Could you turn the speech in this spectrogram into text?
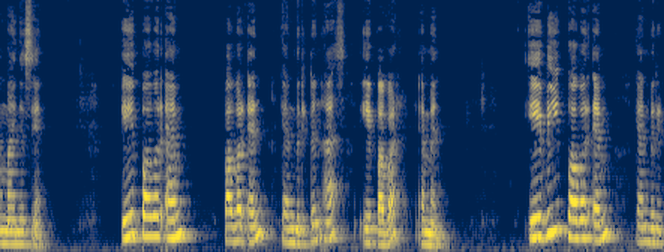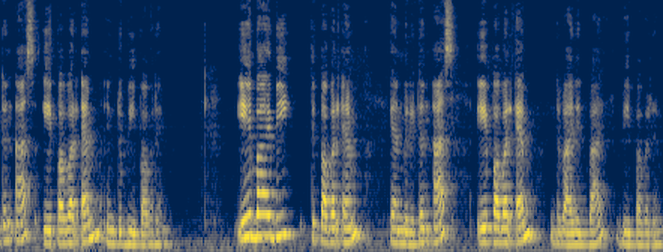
m minus n. a power m power n can be written as a power mn. ab power m can be written as a power m into b power m. a by b the power m can be written as a power m divided by b power m.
